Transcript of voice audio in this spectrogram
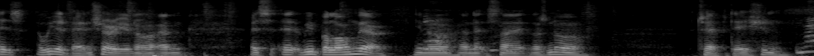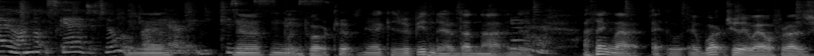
it's a wee adventure, you know, and it's it, we belong there, you know, and it's like there's no trepidation. No, I'm not scared at all about going because No, it's, I'm looking it's forward to it. Yeah, because we've been there, done that, and yeah. it, I think that it, it worked really well for us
